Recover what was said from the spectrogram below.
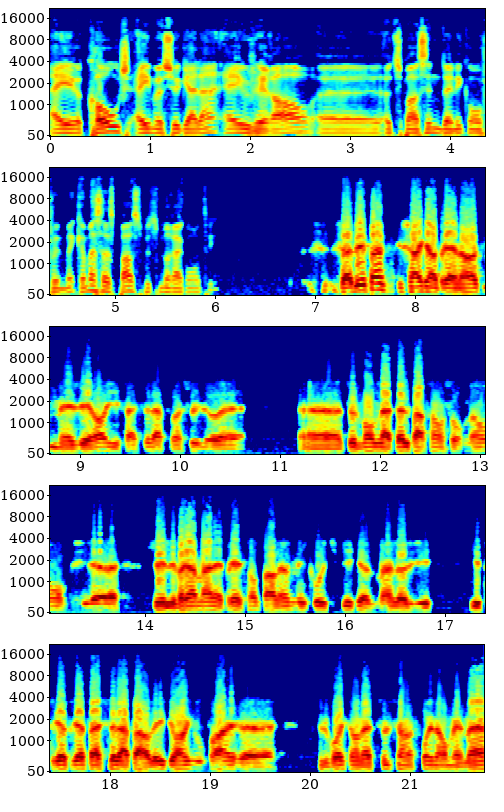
Hey, coach, hey, monsieur Galland, hey, Gérard, euh, as-tu pensé nous donner congé demain? Comment ça se passe? Peux-tu me raconter? Ça dépend de chaque entraîneur, mais Gérard, il est facile à approcher. Là. Euh, tout le monde l'appelle par son surnom. J'ai vraiment l'impression de parler à un de mes coéquipiers quasiment. Là, il est très, très facile à parler. Gagne ou perd, euh, tu le vois, son attitude change pas énormément.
